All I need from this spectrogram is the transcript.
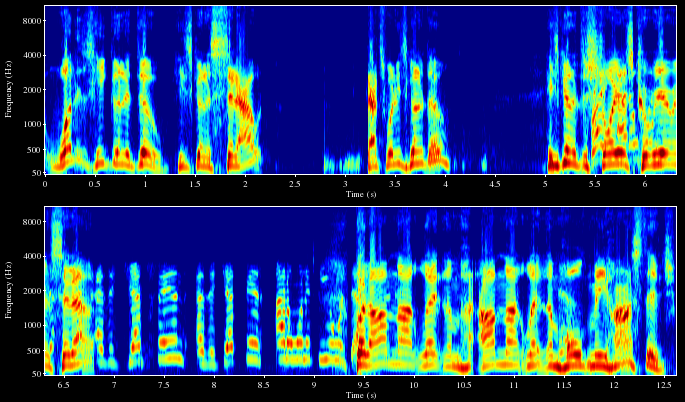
what is he going to do? He's going to sit out. That's what he's going to do. He's going to destroy Right, his career and sit as- out. As a Jets fan, as a Jets fan, I don't want to deal with that. But I'm not letting him. I'm not letting him hold me hostage.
